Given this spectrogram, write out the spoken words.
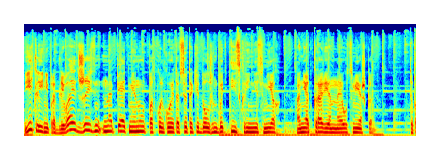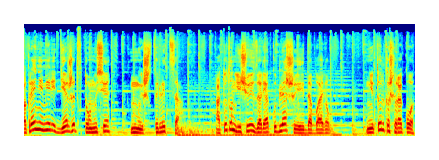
Если и не продлевает жизнь на пять минут, поскольку это все-таки должен быть искренний смех, а не откровенная усмешка, то, по крайней мере, держит в тонусе мышцы лица. А тут он еще и зарядку для шеи добавил. Не только широко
